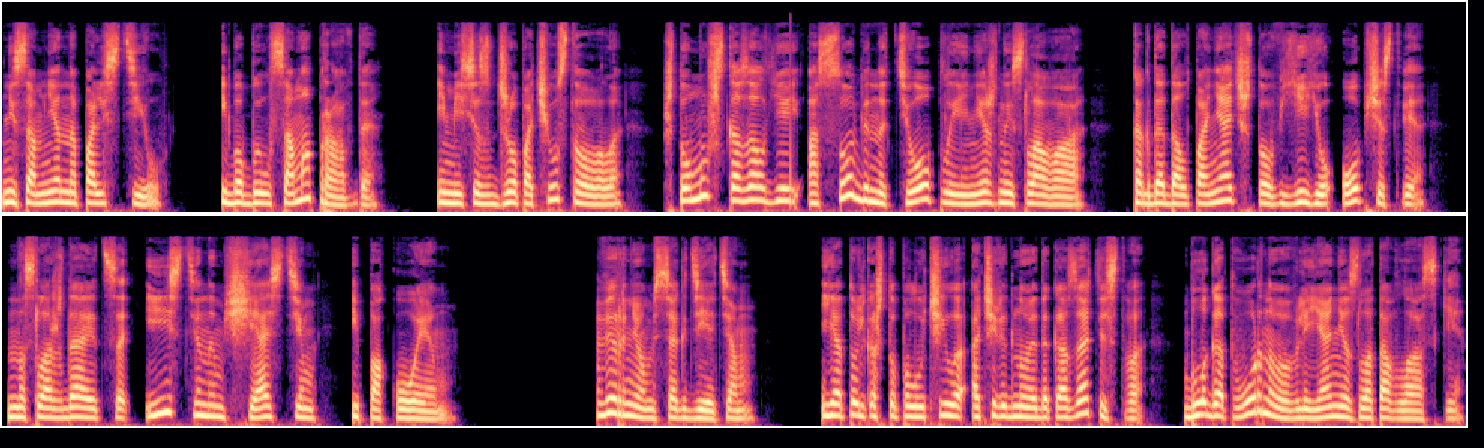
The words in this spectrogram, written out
несомненно, польстил, ибо был сама правда, и миссис Джо почувствовала, что муж сказал ей особенно теплые и нежные слова, когда дал понять, что в ее обществе наслаждается истинным счастьем и покоем. Вернемся к детям. Я только что получила очередное доказательство благотворного влияния Златовласки,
